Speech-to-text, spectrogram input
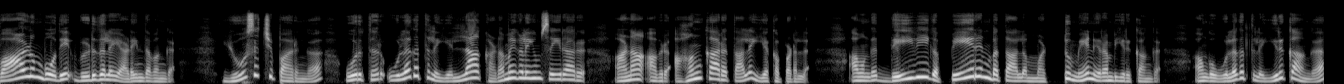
வாழும்போதே விடுதலை அடைந்தவங்க. யோசிச்சு பாருங்க ஒருத்தர் உலகத்துல எல்லா கடமைகளையும் செய்யறாரு ஆனா அவர் அகங்காரத்தால இயக்கப்படல. அவங்க தெய்வீக பேரின்பத்தால மட்டுமே நிரம்பி இருக்காங்க. அவங்க உலகத்துல இருக்காங்க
